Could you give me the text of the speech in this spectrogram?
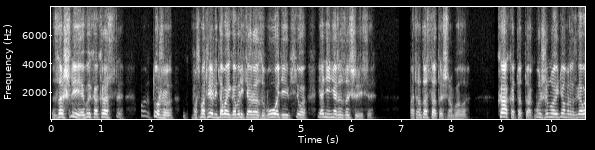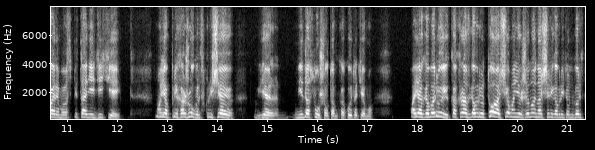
Зашли, и вы как раз тоже посмотрели, давай говорить о разводе и все. И они не разошлись. Это достаточно было. Как это так? Мы с женой идем, разговариваем о воспитании детей. Ну, я прихожу, говорит, включаю, где не дослушал там какую-то тему. А я говорю, и как раз говорю то, о чем они с женой начали говорить. Он говорит,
